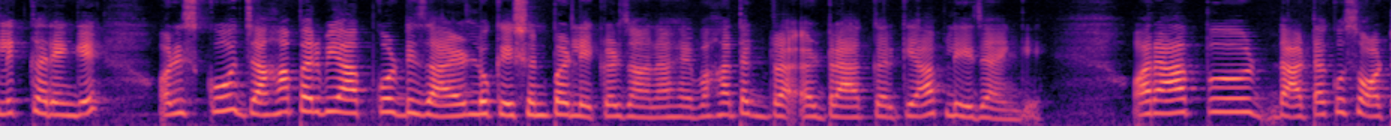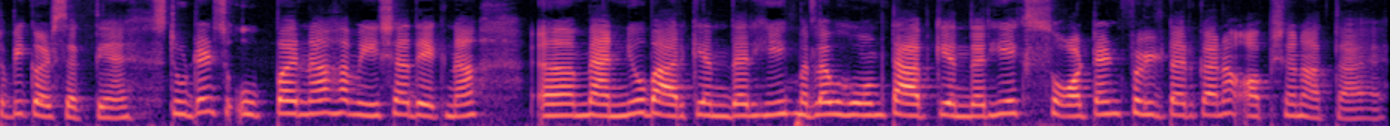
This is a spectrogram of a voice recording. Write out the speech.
क्लिक करेंगे और इसको जहाँ पर भी आपको डिज़ायर्ड लोकेशन पर लेकर जाना है, वहाँ तक ड्रैग करके आप ले जाएँगे। और आप डाटा को सॉर्ट भी कर सकते हैं। स्टूडेंट्स ऊपर ना हमेशा देखना मेन्यू बार के अंदर ही मतलब होम टैब के अंदर ही एक सॉर्ट एंड फ़िल्टर का ना ऑप्शन आता है।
